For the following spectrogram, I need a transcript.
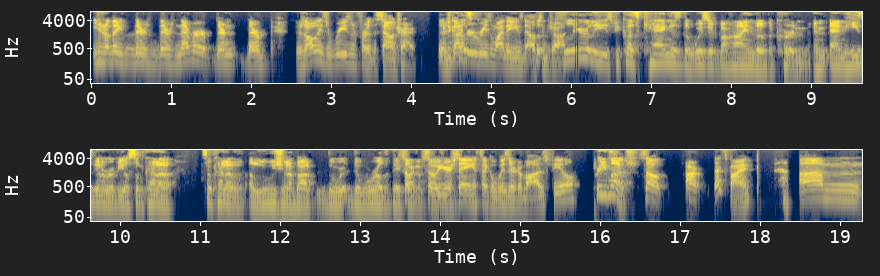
you know, they there's there's never there there there's always a reason for the soundtrack. Well, There's got to be a reason why they used Elton John. Clearly, it's because Kang is the wizard behind the, the curtain, and, and he's going to reveal some kind of some kind of illusion about the the world that they find So, themselves so you're in. saying it's like a Wizard of Oz feel? pretty much. So, all right, that's fine. Um,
